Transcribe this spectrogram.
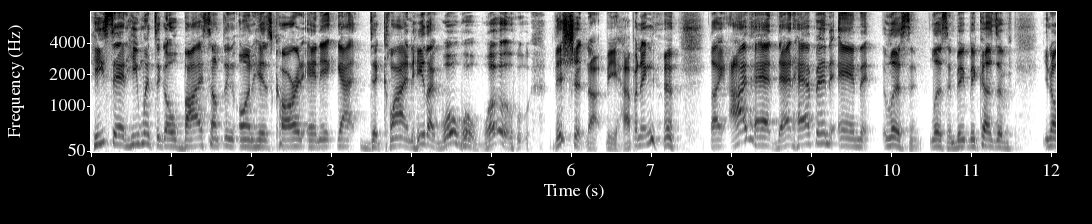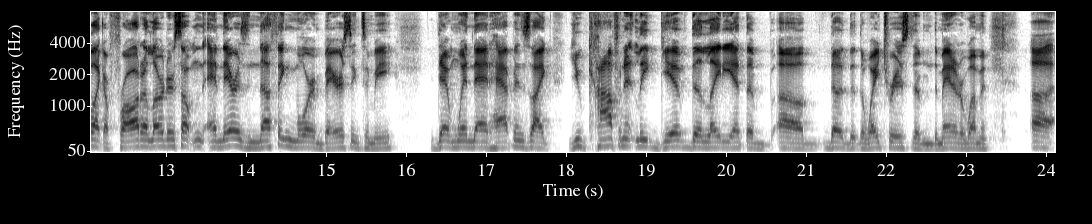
He said he went to go buy something on his card and it got declined. He like, whoa, whoa, whoa, this should not be happening. like I've had that happen, and listen, listen, because of you know like a fraud alert or something, and there is nothing more embarrassing to me than when that happens. Like you confidently give the lady at the uh, the, the the waitress, the the man or the woman. Uh,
